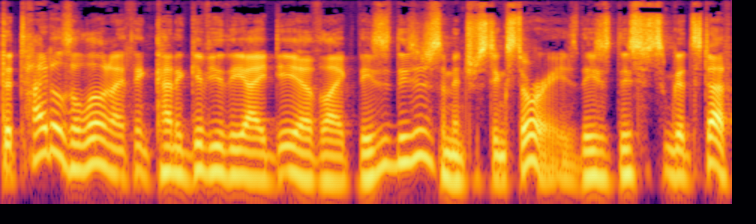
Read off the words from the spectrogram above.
the titles alone, I think, kind of give you the idea of like these. These are some interesting stories. These these are some good stuff.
